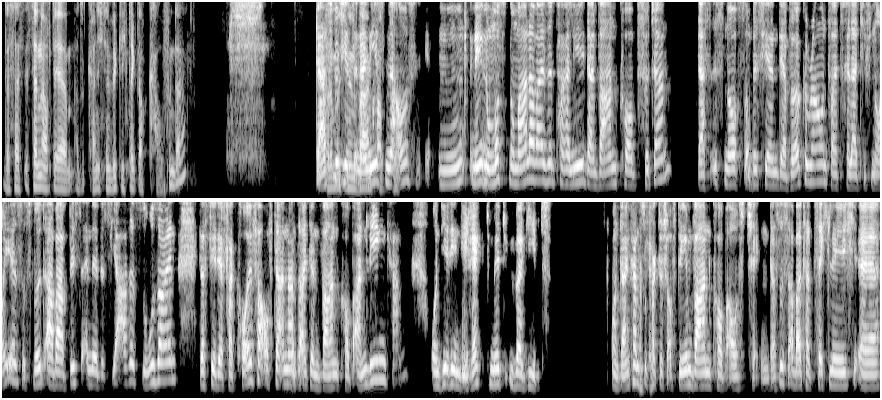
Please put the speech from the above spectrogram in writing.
Das heißt, ist dann auch der, also kann ich dann wirklich direkt auch kaufen da? Das wird jetzt in der nächsten aus. Mhm. Nee, du musst normalerweise parallel deinen Warenkorb füttern. Das ist noch so ein bisschen der Workaround, weil es relativ neu ist. Es wird aber bis Ende des Jahres so sein, dass dir der Verkäufer auf der anderen Seite einen Warenkorb anlegen kann und dir den direkt mit übergibt. Und dann kannst okay. du praktisch auf dem Warenkorb auschecken. Das ist aber tatsächlich, äh,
